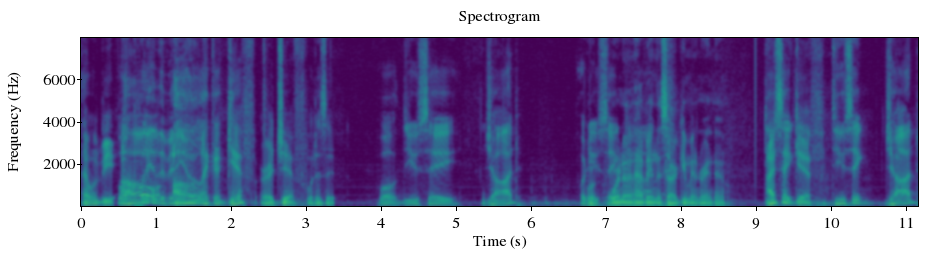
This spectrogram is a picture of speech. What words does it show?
That would be. Well, oh, play the video. Oh, like a GIF or a GIF. What is it? Well, do you say Jod, or do you say We're not God? having this argument right now. Do you I say say- GIF. Do you say Jod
